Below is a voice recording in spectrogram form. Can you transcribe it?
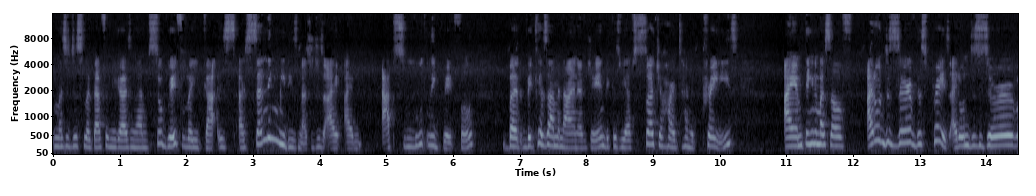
messages like that from you guys and I'm so grateful that you guys are sending me these messages. I, I'm absolutely grateful. But because I'm an INFJ and because we have such a hard time with praise, I am thinking to myself, I don't deserve this praise. I don't deserve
